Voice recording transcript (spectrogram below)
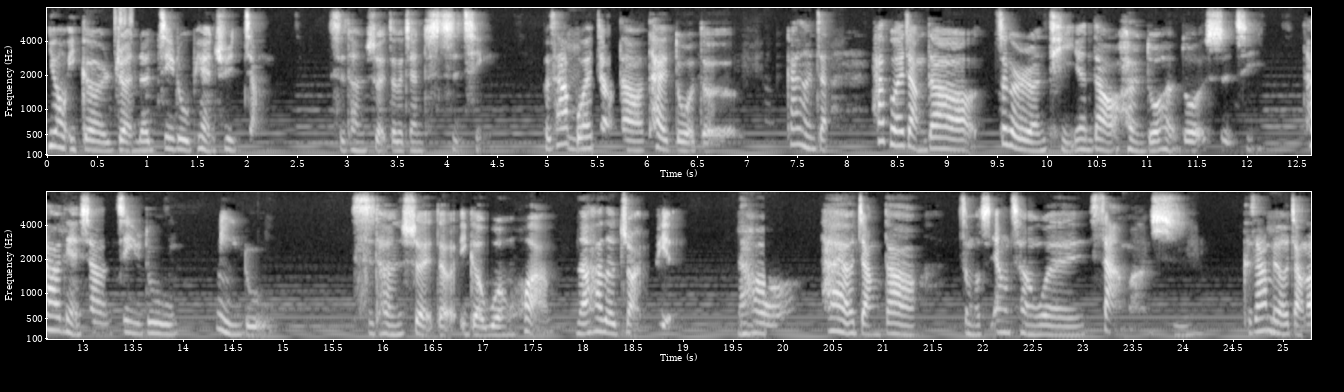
用一个人的纪录片去讲石藤水这个件事情，可是他不会讲到太多的。刚刚讲，他不会讲到这个人体验到很多很多的事情，他有点像记录秘鲁石藤水的一个文化，然后他的转变，然后他还有讲到怎么样成为萨满师，可是他没有讲到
